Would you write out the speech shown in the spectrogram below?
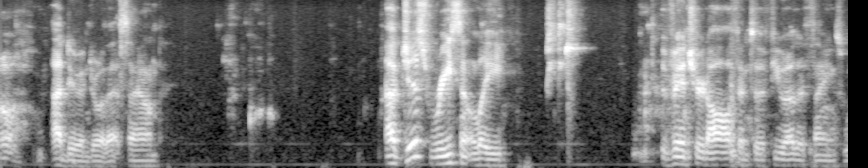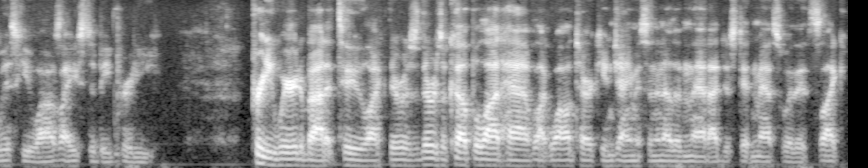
Oh, I do enjoy that sound. I've just recently ventured off into a few other things whiskey wise. I used to be pretty pretty weird about it too. Like there was there was a couple I'd have like Wild Turkey and Jameson, and other than that, I just didn't mess with it. It's like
